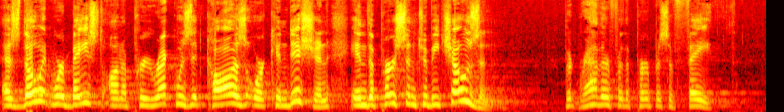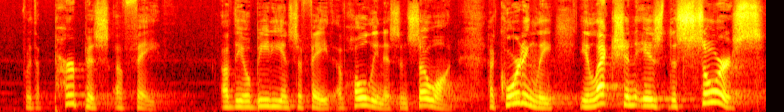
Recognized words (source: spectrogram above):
as though it were based on a prerequisite cause or condition in the person to be chosen, but rather for the purpose of faith, for the purpose of faith of the obedience of faith, of holiness, and so on. Accordingly, election is the source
